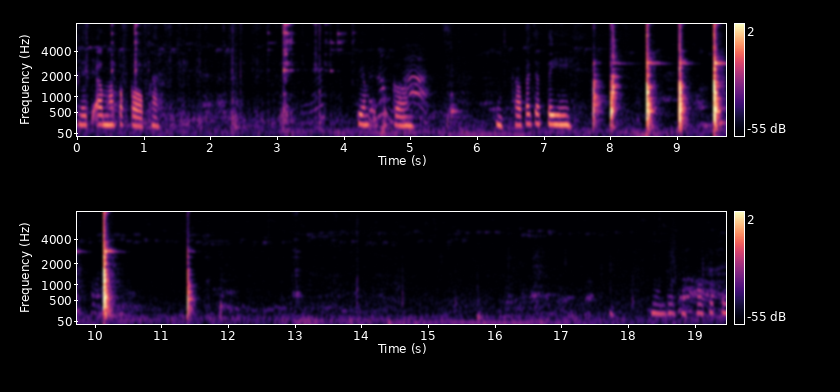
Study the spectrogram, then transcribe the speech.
เดี๋ยวจะเอามาประกอบค่ะ เตรียมอุปกรณ์ เขาก็จะตี เนี่ย ดูค่ะเขาจะตี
